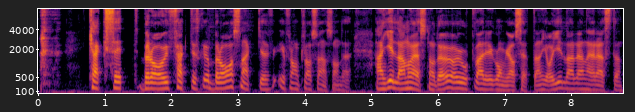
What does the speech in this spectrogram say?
Kaxigt, bra, faktiskt bra snack ifrån Claes Svensson där. Han gillar nog hästen och det har jag gjort varje gång jag har sett den. Jag gillar den här hästen.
